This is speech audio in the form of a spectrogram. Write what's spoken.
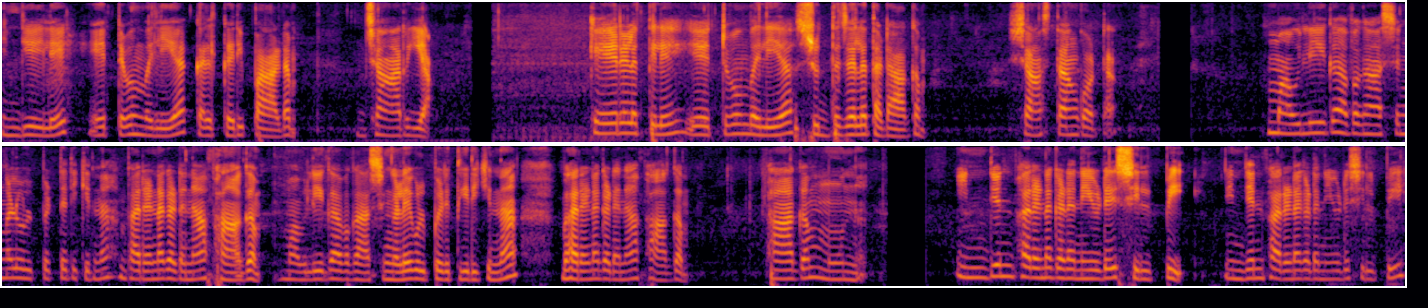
ഇന്ത്യയിലെ ഏറ്റവും വലിയ കൽക്കരി പാടം ജാറിയ. കേരളത്തിലെ ഏറ്റവും വലിയ ശുദ്ധജല തടാകം ശാസ്താംകോട്ട. മൗലിക അവകാശങ്ങൾ ഉൾപ്പെട്ടിരിക്കുന്ന ഭരണഘടനാ ഭാഗം. മൗലിക അവകാശങ്ങളെ ഉൾപ്പെടുത്തിയിരിക്കുന്ന ഭരണഘടനാ ഭാഗം. ഭാഗം മൂന്ന്. ഇന്ത്യൻ ഭരണഘടനയുടെ ശില്പി. ഇന്ത്യൻ ഭരണഘടനയുടെ ശില്പി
